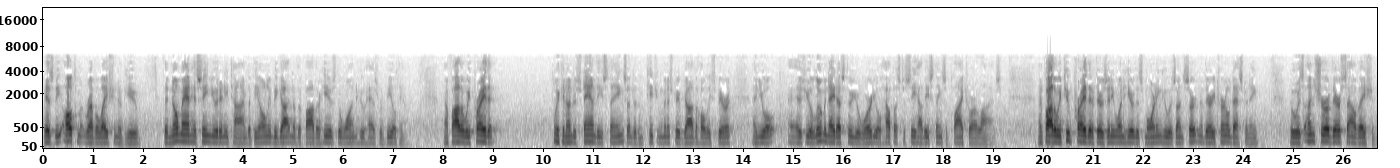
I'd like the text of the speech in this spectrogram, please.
is the ultimate revelation of you, that no man has seen you at any time, but the only begotten of the Father, he is the one who has revealed him. Now, Father, we pray that we can understand these things under the teaching ministry of God the Holy Spirit. And you will, as you illuminate us through your word, you will help us to see how these things apply to our lives. And Father, we too pray that if there's anyone here this morning who is uncertain of their eternal destiny, who is unsure of their salvation,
